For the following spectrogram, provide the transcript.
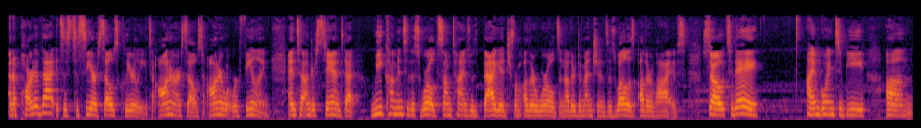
And a part of that is just to see ourselves clearly, to honor ourselves, to honor what we're feeling, and to understand that we come into this world sometimes with baggage from other worlds and other dimensions as well as other lives. So today, I'm going to be um,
